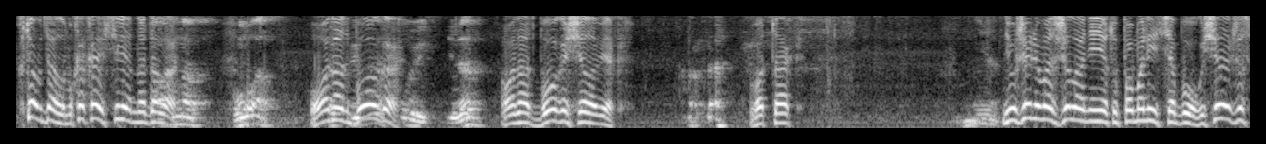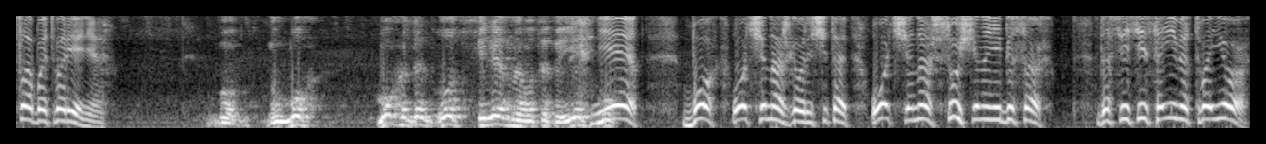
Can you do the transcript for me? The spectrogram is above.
Кто дал ему? Какая Вселенная У дала? нас, у нас Он от Бога. совести, да? Он от Бога человек. Вот так. Нет, Неужели у вас желания нету помолиться Богу? Человек же слабое творение. Бог. Ну, Бог. Бог это вот Вселенная вот это есть. Нет, Бог, Отче наш, говорит, читает, Отче наш, сущий на небесах, да светится имя Твое,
